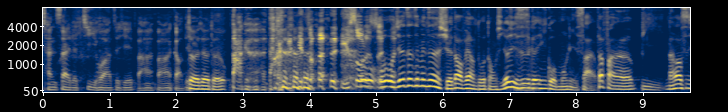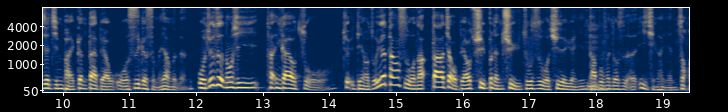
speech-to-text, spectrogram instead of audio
参赛的计划这些把它把它搞定。对对对，大哥大哥，你说你说的是。我我觉得在这边真的学到非常多东西，尤其是这个英国模拟赛，它反而比拿到世界金牌更代表我是。一个什么样的人？我觉得这个东西他应该要做，就一定要做。因为当时我拿大家叫我不要去，不能去，阻止我去的原因，大部分都是呃疫情很严重。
